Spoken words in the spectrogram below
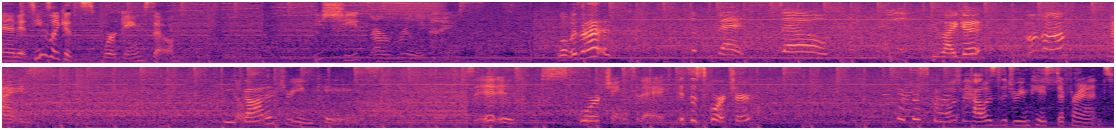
And it seems like it's working, so. These sheets are really nice. What was that? The bed so You like it? Uh huh. Nice. We've got a dream case. It is scorching today. It's a scorcher. It's a scorcher. How is the Dreamcase different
